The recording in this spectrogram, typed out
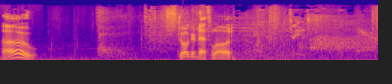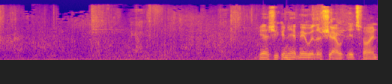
Oh! Draugr Deathlord. Yes, you can hit me with a shout, it's fine.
